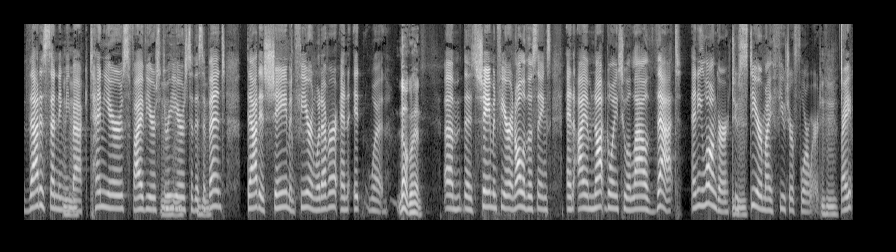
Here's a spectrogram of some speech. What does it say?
that is sending Mm-hmm. me back 10 years, five years, 3 years to this event. That is shame and fear and whatever. And it, what? no go ahead um, the shame and fear and all of those things. And I am not going to allow that any longer to Mm-hmm. steer my future forward. Right?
